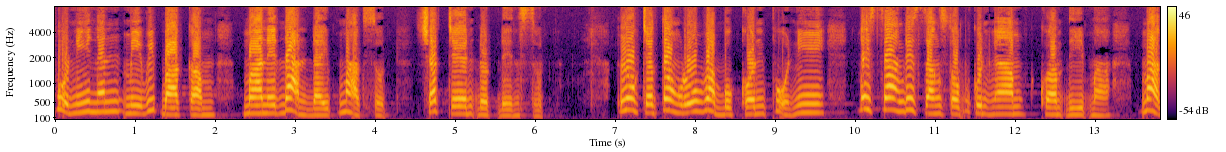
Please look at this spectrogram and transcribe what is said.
ผู้นี้นั้นมีวิบากกรรมมาในด้านใดมากสุด ชัดเจนโดดเด่นสุด ลูกจะต้องรู้ว่าบุคคลผู้นี้ได้สร้างได้สั่งสมคุณงามความดีมา มาก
